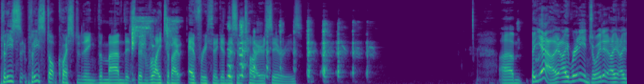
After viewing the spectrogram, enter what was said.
please, please stop questioning the man that's been right about everything in this entire series. Um, but yeah, I, I really enjoyed it. I, I,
